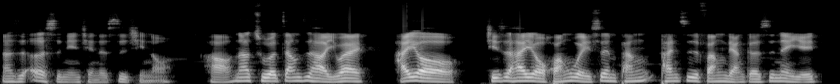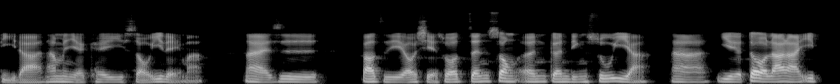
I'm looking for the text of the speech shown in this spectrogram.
那是二十年前的事情哦。好，那除了张志豪以外，还有其实还有黄伟胜、潘潘志芳两个是内野底啦，他们也可以守一垒嘛。那也是报纸也有写说，曾颂恩跟林书义啊，那也都有拉来一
